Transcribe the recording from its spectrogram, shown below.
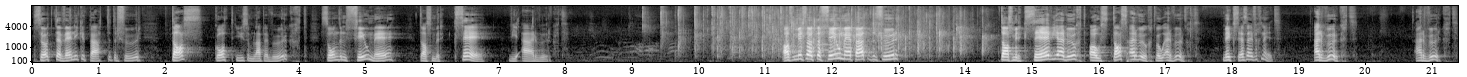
sollten weniger beten dafür, dass Gott in unserem Leben wirkt, sondern vielmehr, dass wir sehen, wie er wirkt. Also wir sollten viel mehr beten dafür, dass wir sehen, wie er wirkt, als dass er wirkt, weil er wirkt. Wir sehen es einfach nicht. Er wirkt. Er wirkt.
